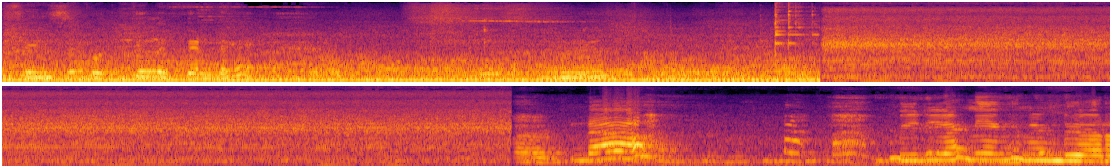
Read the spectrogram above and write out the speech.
എസൻസ് കുത്തി നിൽക്കുന്നുണ്ട് ബിരിയാണി എങ്ങനെയുണ്ട് പറ.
